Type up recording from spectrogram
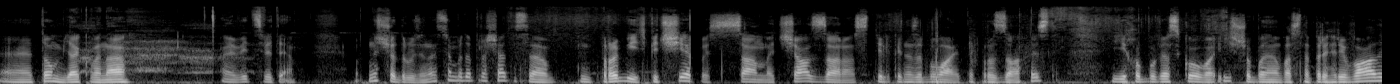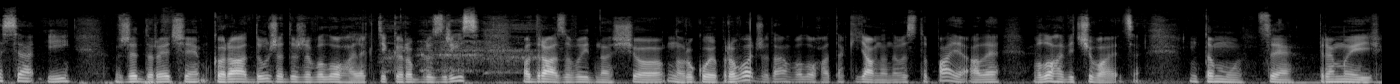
е, тому, як вона е, відцвіте. От, ну що, друзі, на цьому буду прощатися. Пробіть підщепи саме час зараз. Тільки не забувайте про захист. Їх обов'язково, і щоб у вас не пригрівалися. І вже, до речі, кора дуже-дуже волога. Як тільки роблю зріз, одразу видно, що ну, рукою проводжу, да, волога так явно не виступає, але волога відчувається. Тому це прямий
